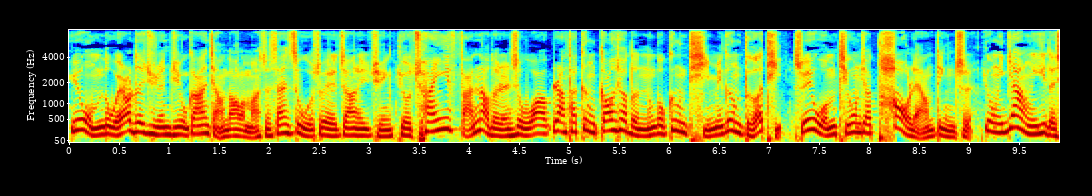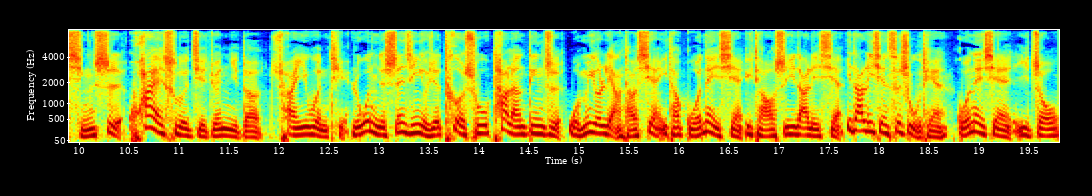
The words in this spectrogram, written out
因为我们的围绕这群人群，我刚刚讲到了嘛，是三十五岁的这样的一群有穿衣烦恼的人士，我要让他更高效的能够更体面、更得体，所以我们提供叫套量定制，用样衣的形式快速的解决你的穿衣问题。如果你的身形有些特殊，套量定制我们有两条线，一条国内线，一条是意大利线。意大利线四十五天，国内线一周，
